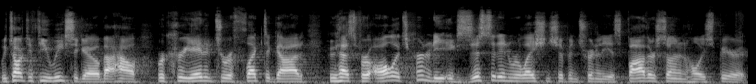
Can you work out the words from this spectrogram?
We talked a few weeks ago about how we're created to reflect a God who has for all eternity existed in relationship in Trinity as Father, Son, and Holy Spirit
